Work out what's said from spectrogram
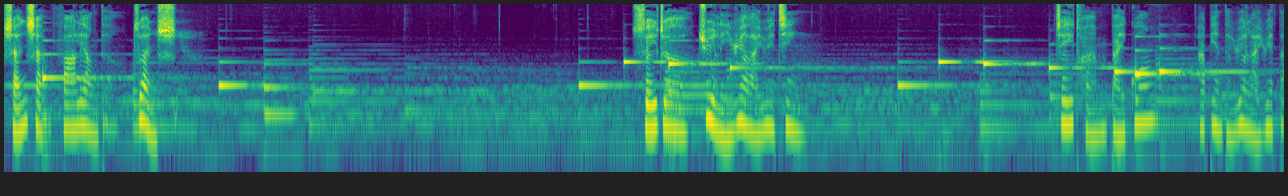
闪闪发亮的钻石。随着距离越来越近。这一团白光，它变得越来越大。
